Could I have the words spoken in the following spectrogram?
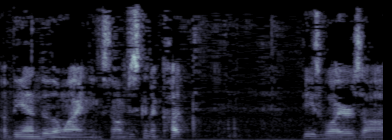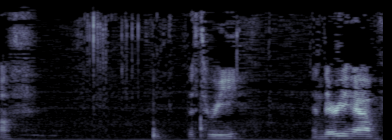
of the end of the winding. So I'm just going to cut these wires off the three, and there you have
